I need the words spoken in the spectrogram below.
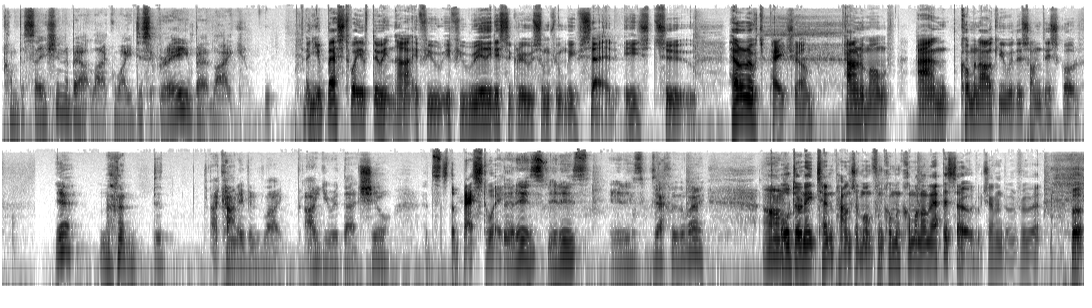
conversation about like why you disagree. But like, And your best way of doing that, if you if you really disagree with something we've said, is to head on over to Patreon, pound a month, and come and argue with us on Discord. yeah, I can't even like argue with that. Shill, it's It's the best way. it is it is it is exactly the way. Or donate ten pounds a month and come and come on an episode, which I haven't done for a bit. But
